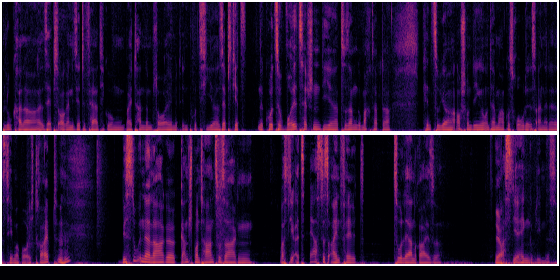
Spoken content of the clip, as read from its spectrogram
Blue Color, selbstorganisierte Fertigung bei Tandemploy mit Inputs hier, selbst jetzt eine kurze Volt-Session, die ihr zusammen gemacht habt, da kennst du ja auch schon Dinge und der Markus Rode ist einer, der das Thema bei euch treibt. Mhm. Bist du in der Lage, ganz spontan zu sagen, was dir als erstes einfällt zur Lernreise, Ja. was dir hängen geblieben ist?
